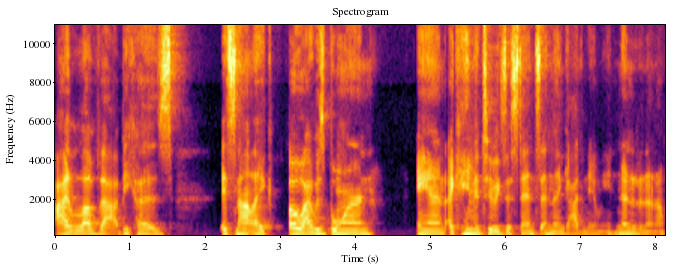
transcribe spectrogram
I love that because it's not like, oh, I was born and I came into existence and then God knew me. No, no, no, no, no.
